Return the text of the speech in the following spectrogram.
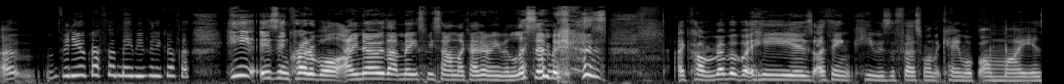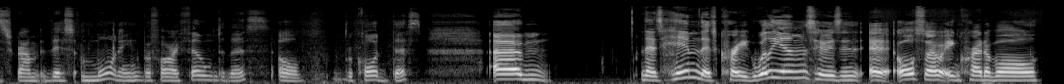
a videographer, maybe videographer. He is incredible. I know that makes me sound like I don't even listen because I can't remember, but he is. I think he was the first one that came up on my Instagram this morning before I filmed this or recorded this. Um, there's him. There's Craig Williams, who is uh, also incredible.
